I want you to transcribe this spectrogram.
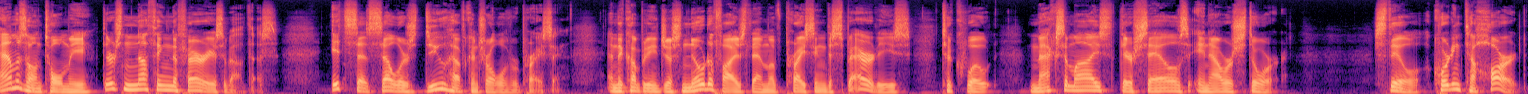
Amazon told me there's nothing nefarious about this. It says sellers do have control over pricing, and the company just notifies them of pricing disparities to, quote, maximize their sales in our store. Still, according to Hart,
